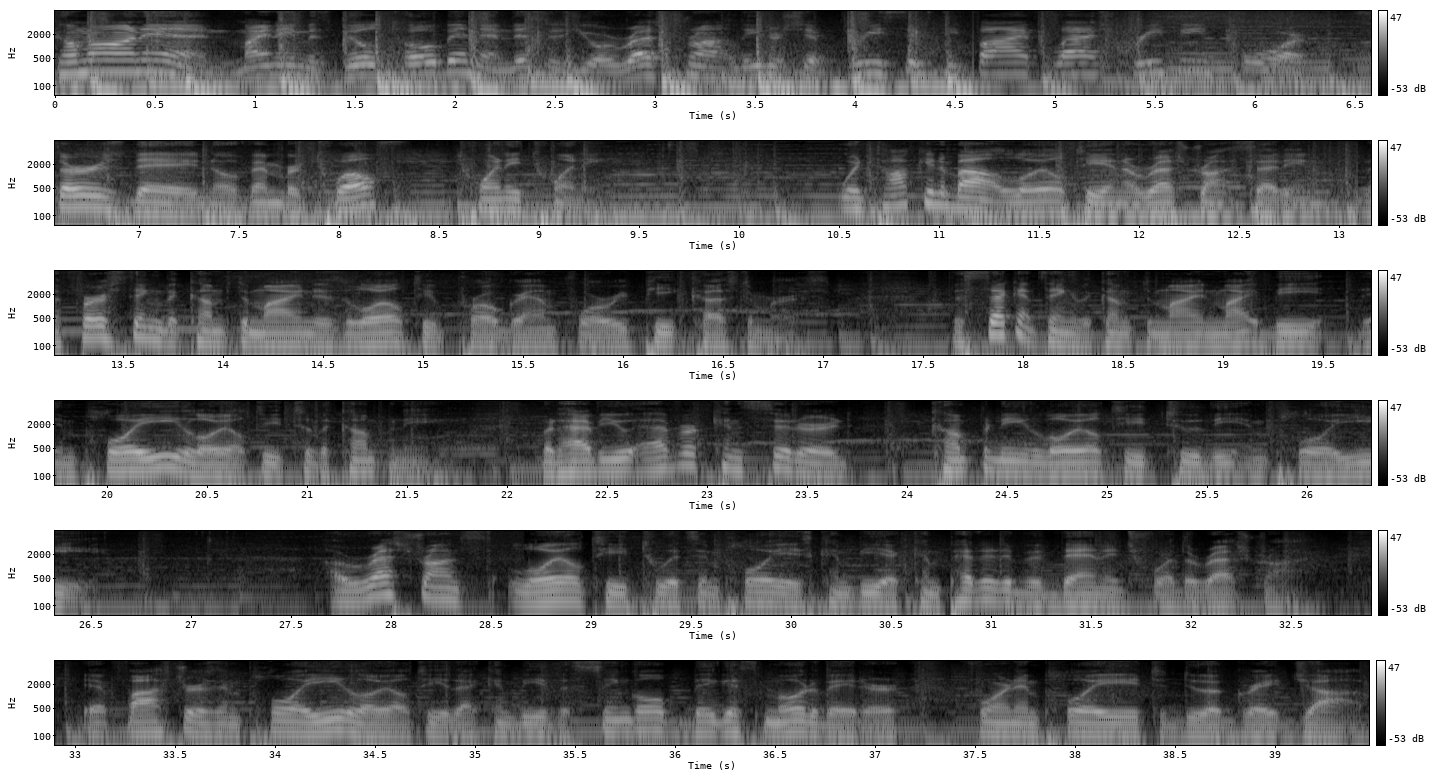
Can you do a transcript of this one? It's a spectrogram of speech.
Come on in. My name is Bill Tobin, and this is your Restaurant Leadership 365 flash briefing for Thursday, November 12th, 2020. When talking about loyalty in a restaurant setting, the first thing that comes to mind is loyalty program for repeat customers. The second thing that comes to mind might be employee loyalty to the company. But have you ever considered company loyalty to the employee? A restaurant's loyalty to its employees can be a competitive advantage for the restaurant. It fosters employee loyalty that can be the single biggest motivator for an employee to do a great job.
